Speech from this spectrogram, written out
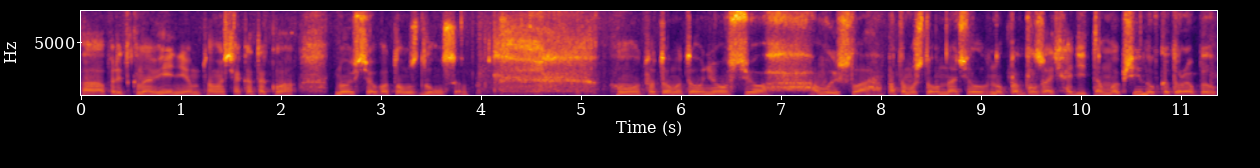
а, преткновением, там, всякое такое. Ну и все, потом сдулся. Вот, потом это у него все вышло, потому что он начал ну, продолжать ходить там в общину, в которой был.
